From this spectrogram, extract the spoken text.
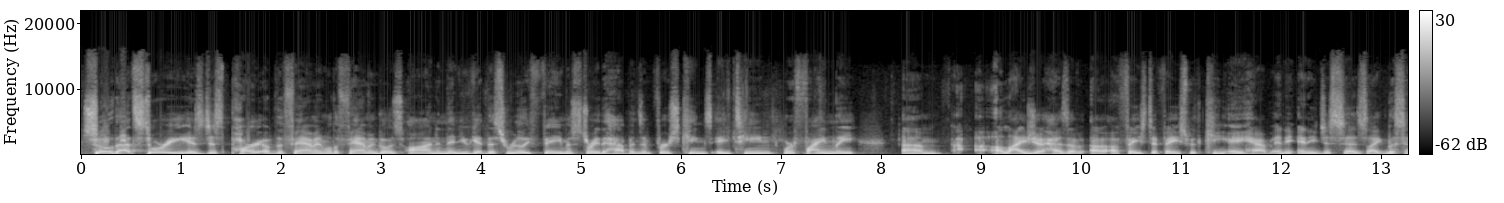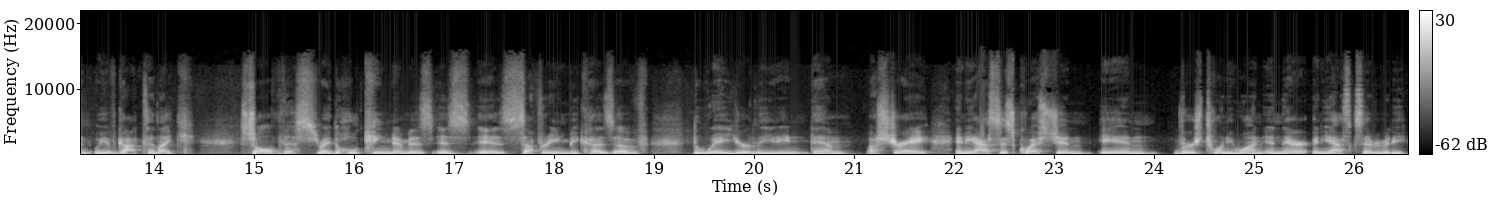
So that story is just part of the famine. Well, the famine goes on, and then you get this really famous story that happens in 1 Kings 18, where finally um, Elijah has a face to face with King Ahab, and he, and he just says, like, "Listen, we have got to like solve this, right? The whole kingdom is is is suffering because of the way you're leading them astray." And he asks this question in verse 21 in there, and he asks everybody,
